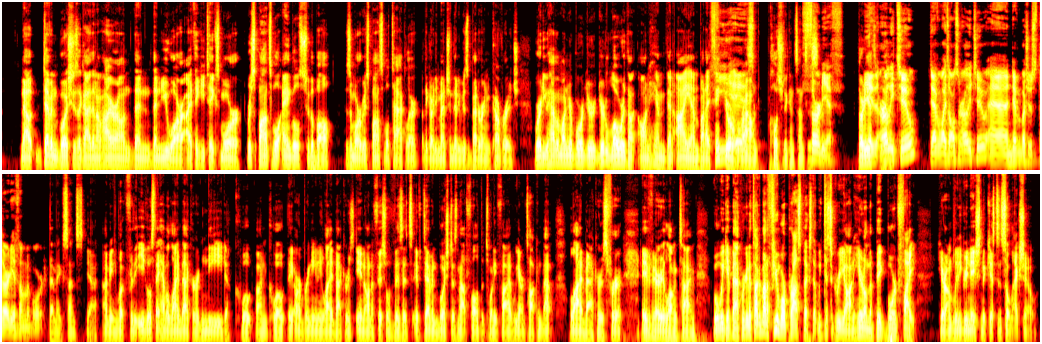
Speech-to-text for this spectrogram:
Now, Devin Bush is a guy that I'm higher on than than you are. I think he takes more responsible angles to the ball. He's a more responsible tackler. I think I already mentioned that he was better in coverage. Where do you have him on your board? You're you're lower than, on him than I am, but I think He you're around closer to consensus. 30th. 30th. He is Yeah, early two. Devin White's also an early two, and Devin Bush is 30th on my board. that makes sense. Yeah. I mean, look, for the Eagles, they have a linebacker need, quote unquote. They aren't bringing any linebackers in on official visits. If Devin Bush does not fall to 25, we aren't talking about linebackers for a very long time. When we get back, we're going to talk about a few more prospects that we disagree on here on the big board fight here on Bleeding Green Nation, the Kist and Solak Show.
